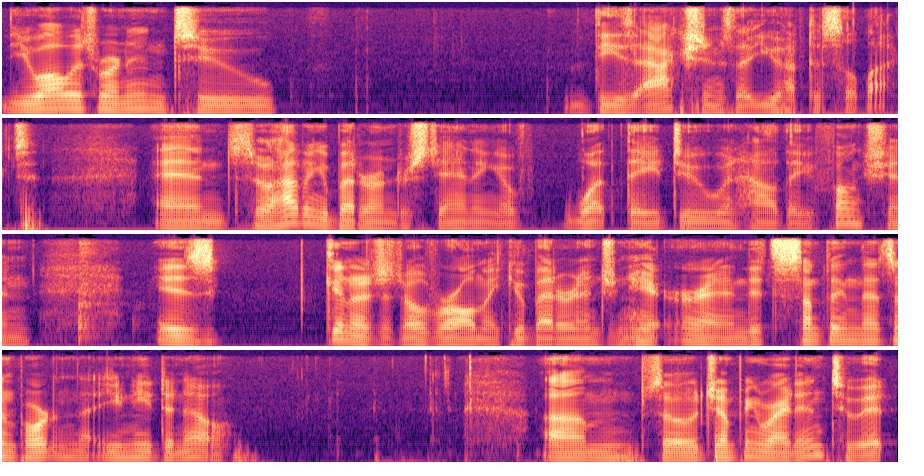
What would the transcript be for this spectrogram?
you always run into these actions that you have to select. And so having a better understanding of what they do and how they function is going to just overall make you a better engineer, and it's something that's important that you need to know. Um, so jumping right into it,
